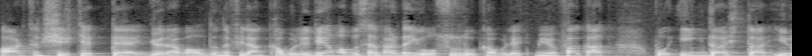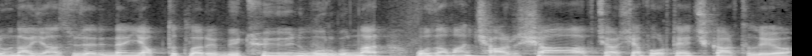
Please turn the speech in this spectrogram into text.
artık şirkette görev aldığını filan kabul ediyor ama bu sefer de yolsuzluğu kabul etmiyor. Fakat bu İGDAŞ'ta İroni Ajans üzerinden yaptıkları bütün vurgunlar o zaman çarşaf çarşaf ortaya çıkartılıyor.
